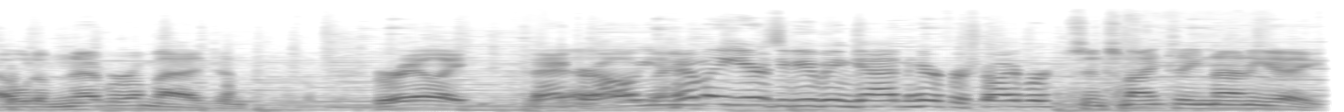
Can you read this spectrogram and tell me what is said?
I would have never imagined. Really? After Yeah, all, I mean- how many years have you been guiding here for striper? Since 1998.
